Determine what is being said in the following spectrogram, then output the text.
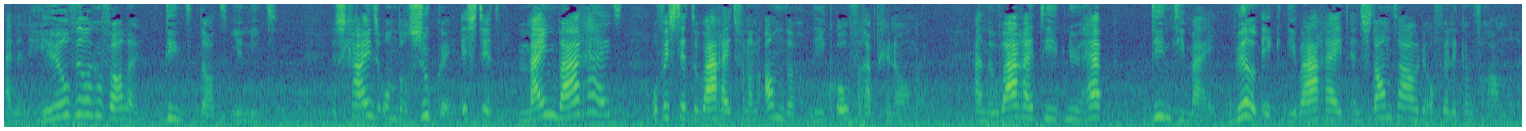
En in heel veel gevallen dient dat je niet. Dus ga eens onderzoeken: is dit mijn waarheid of is dit de waarheid van een ander die ik over heb genomen? En de waarheid die ik nu heb, dient die mij? Wil ik die waarheid in stand houden of wil ik hem veranderen?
